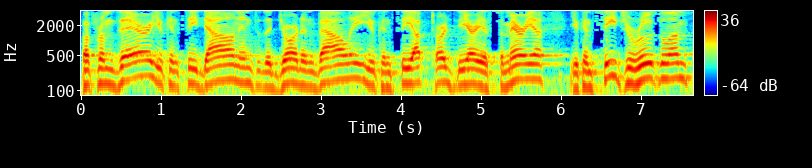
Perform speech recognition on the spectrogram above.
But from there, you can see down into the Jordan Valley. You can see up towards the area of Samaria. You can see Jerusalem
